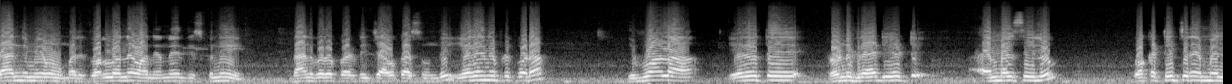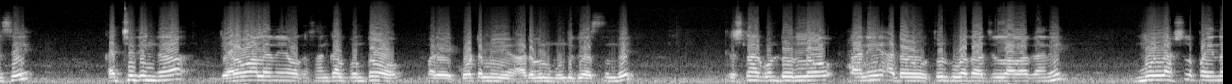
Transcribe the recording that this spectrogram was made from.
దాన్ని మేము మరి త్వరలోనే ఒక నిర్ణయం తీసుకుని దాని కూడా ప్రకటించే అవకాశం ఉంది. ఏదైనప్పటికీ కూడా ఇవాళ ఏదైతే రెండు గ్రాడ్యుయేట్ ఎమ్మెల్సీలు ఒక టీచర్ ఎమ్మెల్సీ ఖచ్చితంగా గెలవాలనే ఒక సంకల్పంతో మరి కూటమి అడుగులు ముందుకు వేస్తుంది. కృష్ణా గుంటూరులో కానీ అటు తూర్పుగోదావరి జిల్లాలో కానీ మూడు లక్షల పైన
